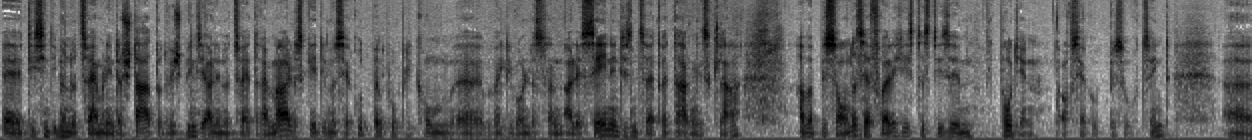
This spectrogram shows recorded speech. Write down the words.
äh, die sind immer nur zweimal in der Stadt oder wir spielen sie alle nur zwei, dreimal. Das geht immer sehr gut beim Publikum, äh, weil die wollen das dann alle sehen in diesen zwei, drei Tagen, ist klar. Aber besonders erfreulich ist, dass diese Podien auch sehr gut besucht sind, äh,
